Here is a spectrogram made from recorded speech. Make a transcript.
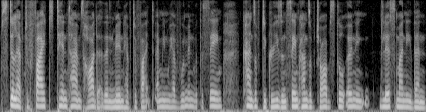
still have to fight 10 times harder than men have to fight. I mean, we have women with the same kinds of degrees and same kinds of jobs still earning less money than,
